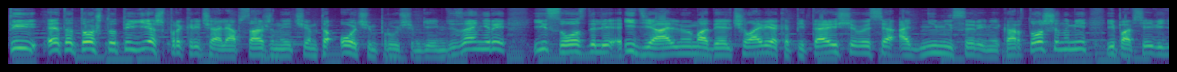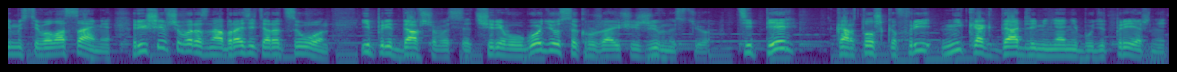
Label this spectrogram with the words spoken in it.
«Ты — это то, что ты ешь!» — прокричали обсаженные чем-то очень прущим геймдизайнеры и создали идеальную модель человека, питающегося одними сырыми картошинами и, по всей видимости, волосами, решившего разнообразить рацион и предавшегося чревоугодию с окружающей живностью. Теперь Картошка фри никогда для меня не будет прежней.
